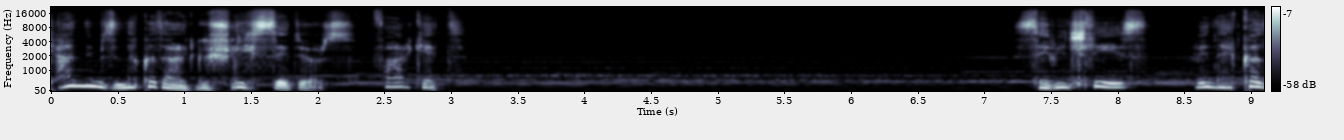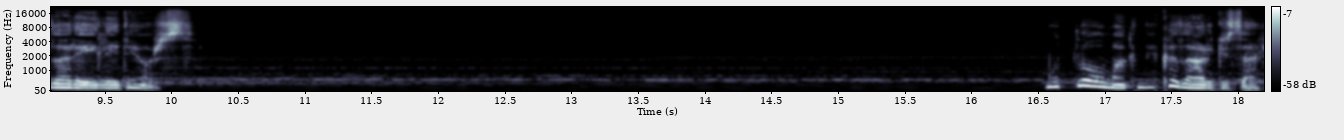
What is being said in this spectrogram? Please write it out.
kendimizi ne kadar güçlü hissediyoruz. Fark et. Sevinçliyiz ve ne kadar eğleniyoruz. Mutlu olmak ne kadar güzel.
